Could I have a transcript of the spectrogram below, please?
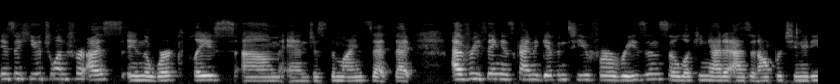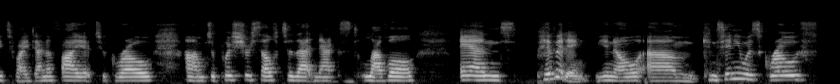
is a huge one for us in the workplace um, and just the mindset that everything is kind of given to you for a reason. So looking at it as an opportunity to identify it, to grow, um, to push yourself to that next level. And pivoting you know um, continuous growth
